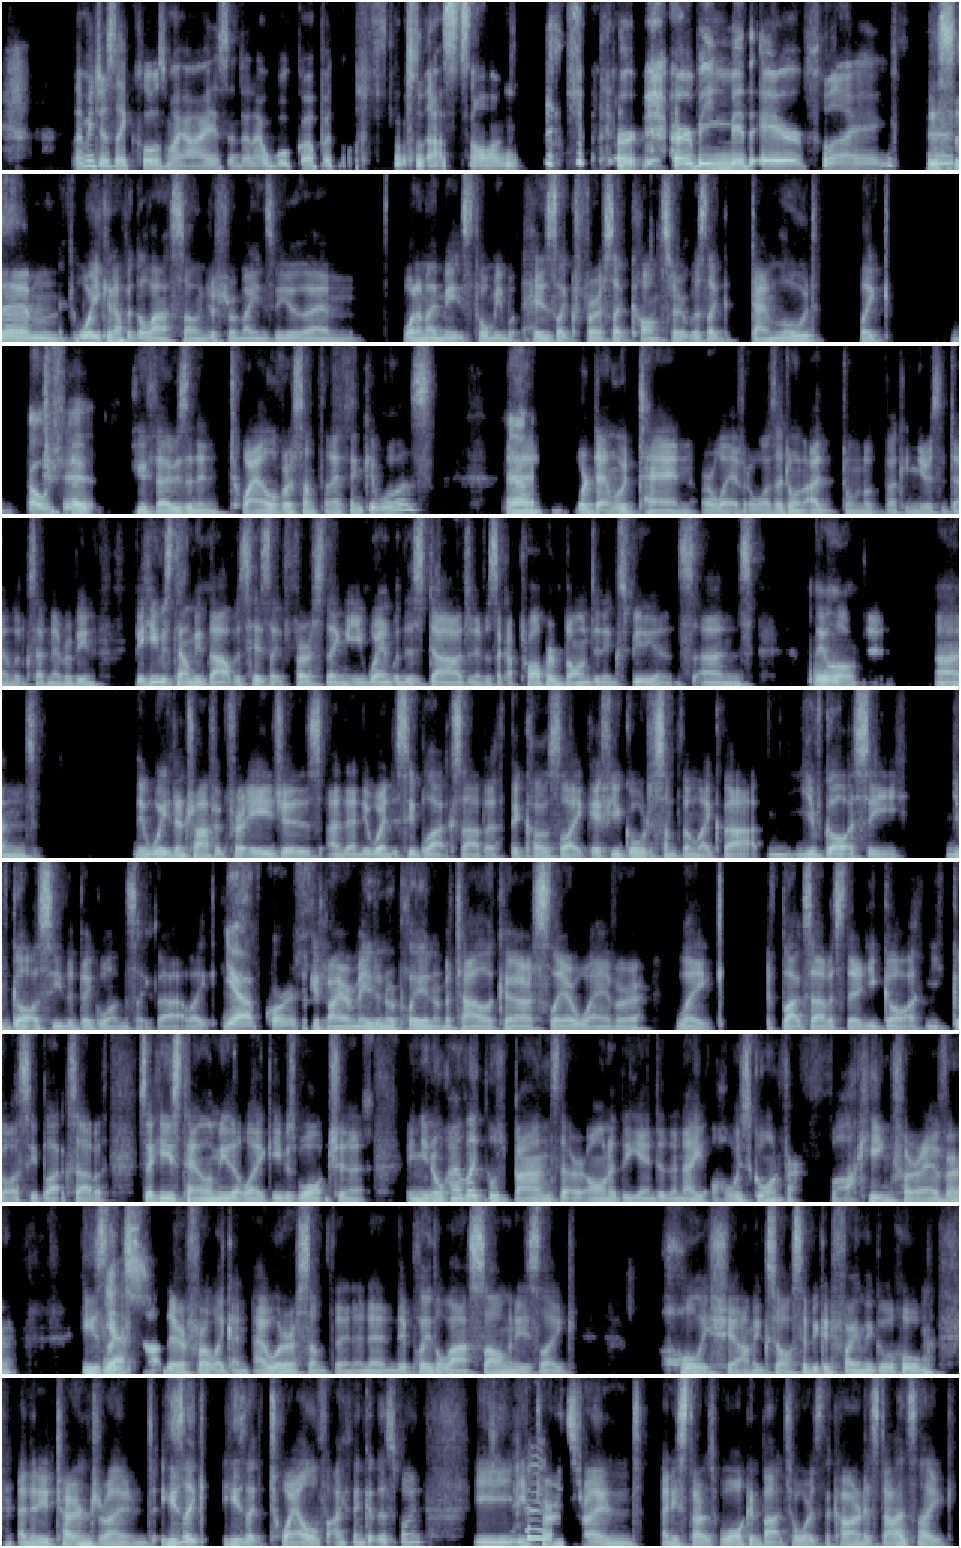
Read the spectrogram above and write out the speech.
let me just like close my eyes and then I woke up at the last song. her her being mid-air flying. This um waking up at the last song just reminds me of um one of my mates told me his like first like concert was like download like oh shit. 2012 or something i think it was. Yeah. Um, or download 10 or whatever it was. I don't i don't know the fucking years of download because i've never been. But he was telling me that was his like first thing. He went with his dad and it was like a proper bonding experience and they oh. loved it. And they waited in traffic for ages and then they went to see black sabbath because like if you go to something like that you've got to see you've got to see the big ones like that. Like yeah, of course. Like if Iron Maiden are playing or Metallica or Slayer, whatever, like if Black Sabbath's there, you got you got to see Black Sabbath. So he's telling me that like he was watching it, and you know how like those bands that are on at the end of the night always go on for fucking forever. He's like yes. sat there for like an hour or something, and then they play the last song, and he's like, holy shit, I'm exhausted. We can finally go home. And then he turns around. He's like, he's like 12, I think, at this point. He he turns around and he starts walking back towards the car. And his dad's like,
